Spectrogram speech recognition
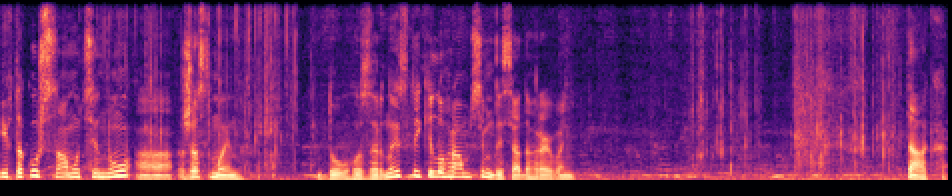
І в таку ж саму ціну жасмин довгозернистий кілограм 70 гривень. Так,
